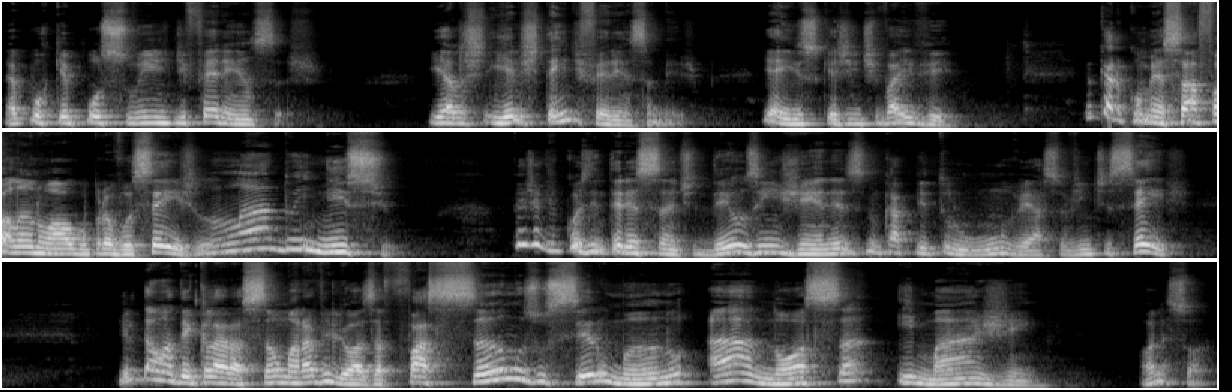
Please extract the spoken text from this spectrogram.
é porque possuem diferenças. E, elas, e eles têm diferença mesmo. E é isso que a gente vai ver. Eu quero começar falando algo para vocês lá do início Veja que coisa interessante. Deus, em Gênesis, no capítulo 1, verso 26, ele dá uma declaração maravilhosa: façamos o ser humano à nossa imagem. Olha só.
